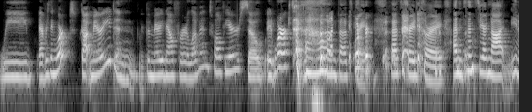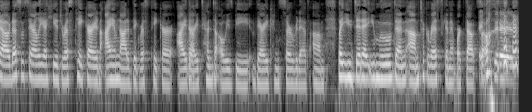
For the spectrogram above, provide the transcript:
we everything worked got married and we've been married now for 11 12 years so it worked. That's it great. worked. that's a great story. And since you're not you know necessarily a huge risk taker and i am not a big risk taker either yeah. i tend to always be very conservative um, but you did it you moved and um, took a risk and it worked out so. I,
